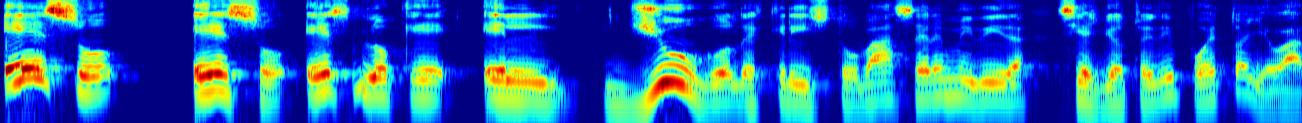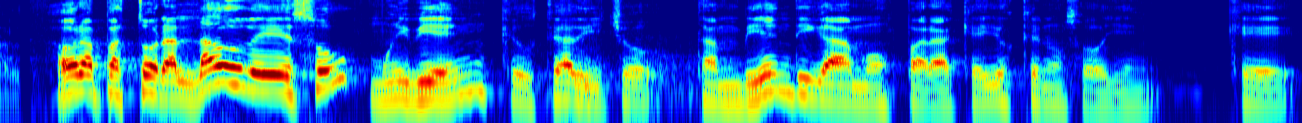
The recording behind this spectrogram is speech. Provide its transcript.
Eso, eso es lo que el yugo de Cristo va a hacer en mi vida si yo estoy dispuesto a llevarlo. Ahora, pastor, al lado de eso, muy bien que usted ha dicho, también digamos para aquellos que nos oyen que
